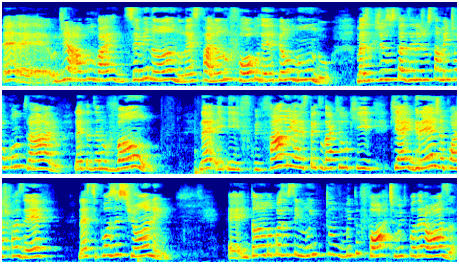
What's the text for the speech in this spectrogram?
é, é, é, o diabo vai disseminando, né, espalhando o fogo dele pelo mundo. Mas o que Jesus está dizendo é justamente ao contrário. Ele está dizendo: vão né, e, e, e, falem a respeito daquilo que, que a igreja pode fazer, né, se posicionem. É, então é uma coisa assim muito, muito forte, muito poderosa.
